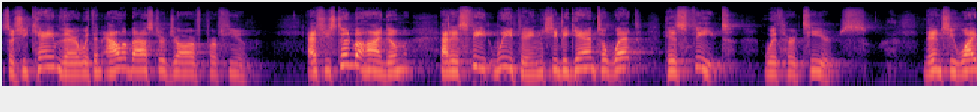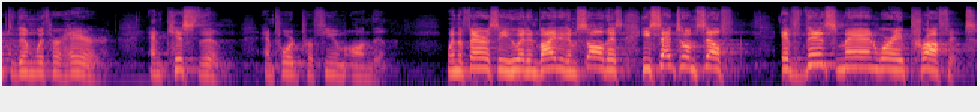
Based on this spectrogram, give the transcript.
So she came there with an alabaster jar of perfume. As she stood behind him at his feet weeping, she began to wet his feet with her tears. Then she wiped them with her hair and kissed them and poured perfume on them. When the Pharisee who had invited him saw this, he said to himself, If this man were a prophet,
